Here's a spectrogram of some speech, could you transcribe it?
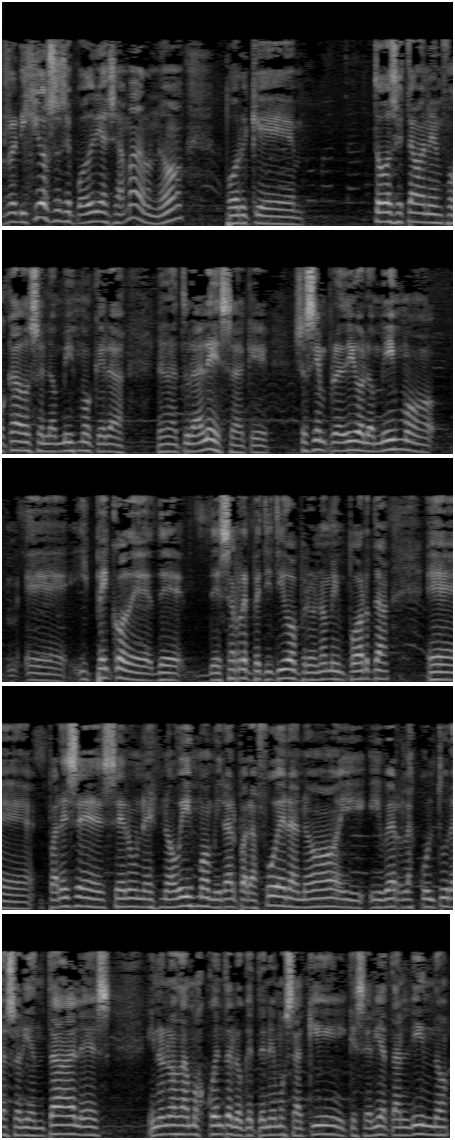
religioso se podría llamar, ¿no? Porque todos estaban enfocados en lo mismo que era la naturaleza, que yo siempre digo lo mismo eh, y peco de, de- de ser repetitivo, pero no me importa. Eh, parece ser un esnovismo mirar para afuera, ¿no? Y, y ver las culturas orientales y no nos damos cuenta de lo que tenemos aquí y que sería tan lindo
